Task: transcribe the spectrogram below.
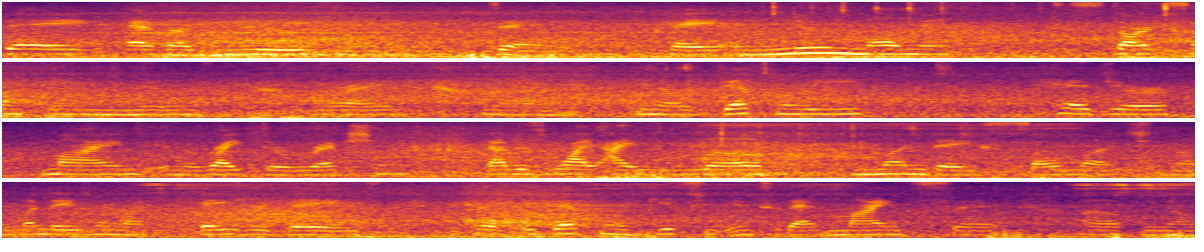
day as a new day, okay? A new moment to start something new, all right? Um, you know, definitely head your mind in the right direction. That is why I love Monday so much. You know, Monday is one of my favorite days because it definitely gets you into that mindset of, you know,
